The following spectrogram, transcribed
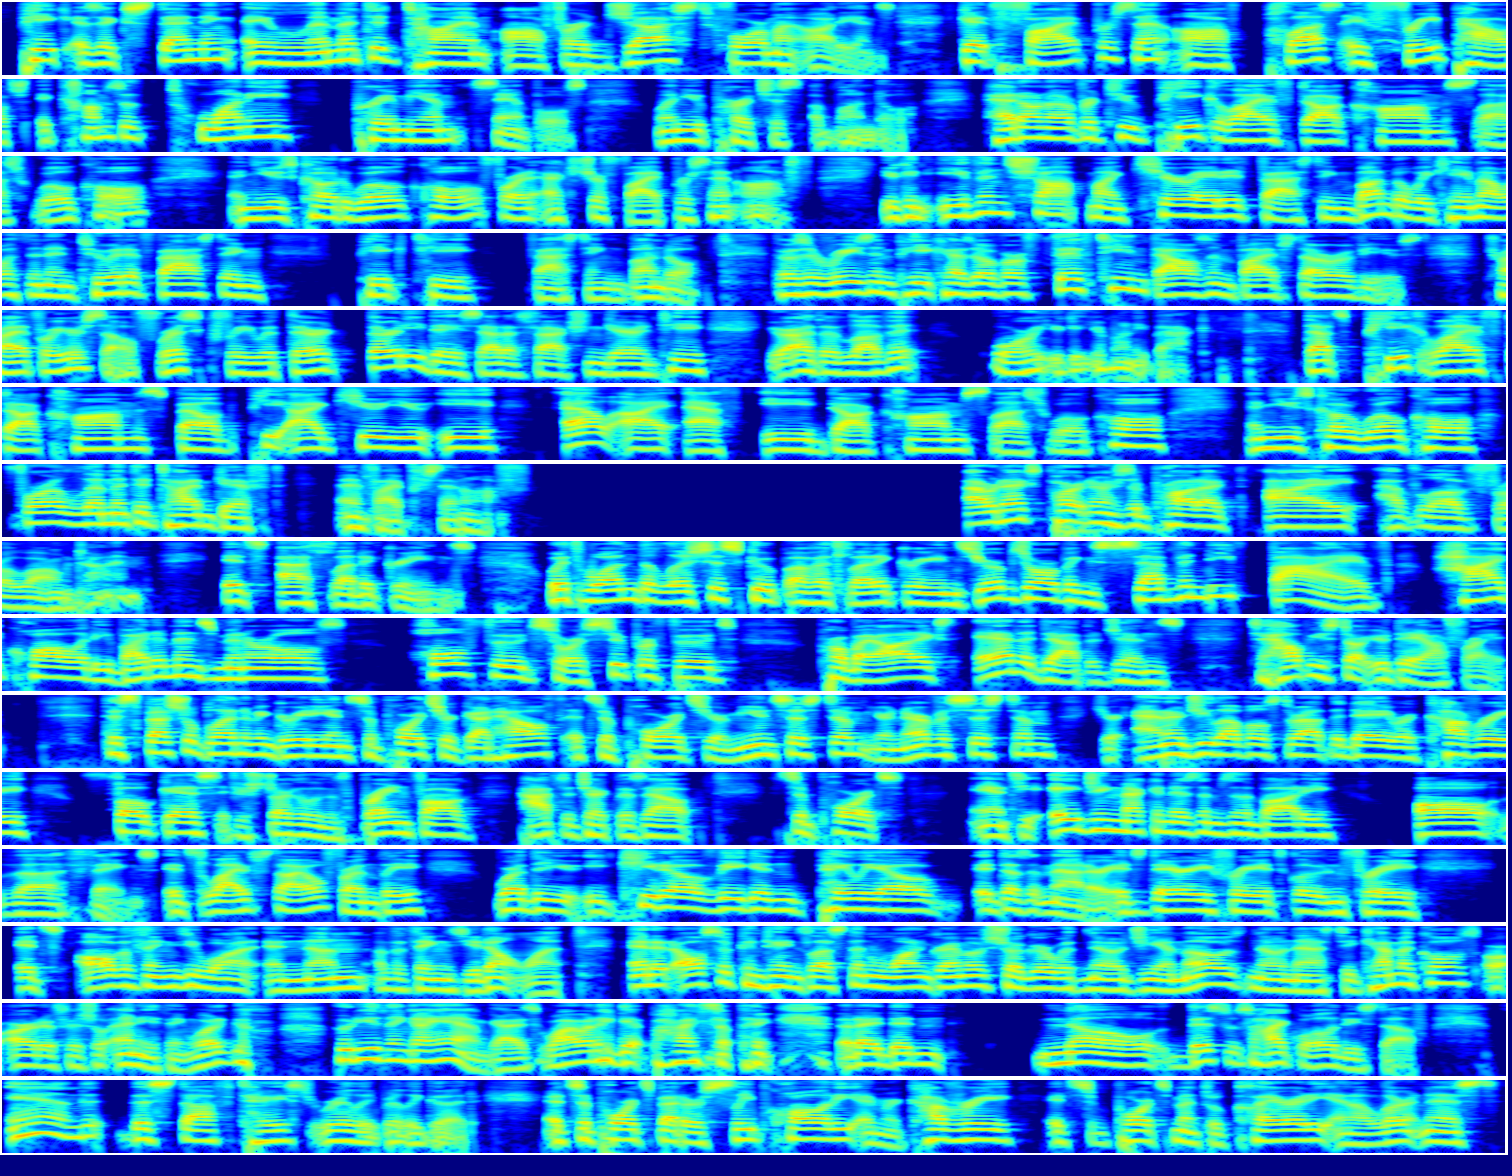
Pique is extending a limited time offer just for my audience. Get 5% off plus a free pouch. It comes with 20 premium samples when you purchase a bundle. Head on over to piquelife.com slash willcole and use code willcole for an extra 5% off. You can even shop my curated fasting bundle. We came out with an intuitive fasting Pique tea fasting bundle. There's a reason Pique has over 15,000 five-star reviews. Try it for yourself risk-free with their 30-day satisfaction guarantee. You either love it or you get your money back. That's piquelife.com, spelled P I Q U E L I F E dot com slash Will Cole, and use code Will Cole for a limited time gift and 5% off. Our next partner is a product I have loved for a long time. It's Athletic Greens. With one delicious scoop of Athletic Greens, you're absorbing 75 high quality vitamins, minerals, whole food source superfoods probiotics, and adaptogens to help you start your day off right. This special blend of ingredients supports your gut health, it supports your immune system, your nervous system, your energy levels throughout the day, recovery, focus. If you're struggling with brain fog, have to check this out. It supports anti aging mechanisms in the body, all the things. It's lifestyle friendly. Whether you eat keto, vegan, paleo, it doesn't matter. It's dairy free, it's gluten free. It's all the things you want and none of the things you don't want. And it also contains less than one gram of sugar with no GMOs, no nasty chemicals, or artificial anything. What, who do you think I am, guys? Why would I get behind something that I didn't know this was high quality stuff? And this stuff tastes really, really good. It supports better sleep quality and recovery. It supports mental clarity and alertness.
